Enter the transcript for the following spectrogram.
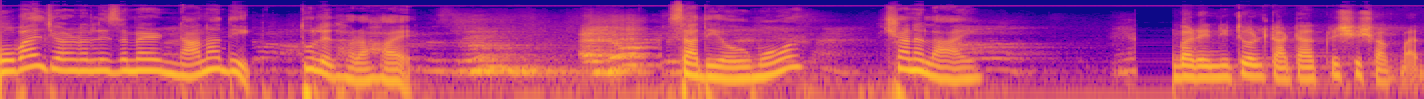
মোবাইল জার্নালিজমের নানা দিক তুলে ধরা হয়। সাদিয়া ওমর চ্যানেল আই এবারে নিটোল টাটা কৃষি সংবাদ।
